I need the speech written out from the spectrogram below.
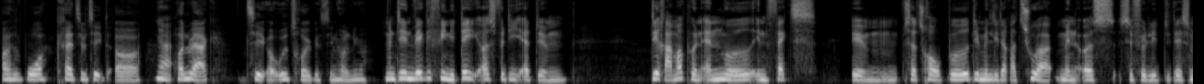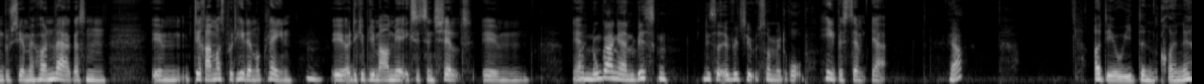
og så bruger kreativitet og ja. håndværk til at udtrykke sine holdninger. Men det er en virkelig fin idé, også fordi, at øhm, det rammer på en anden måde end facts. Øhm, så jeg tror både det med litteratur, men også selvfølgelig det, det som du siger med håndværk og sådan, øhm, det rammer os på et helt andet plan. Mm. Øh, og det kan blive meget mere eksistentielt. Øhm, Ja. Ja. Og nogle gange er en visken lige så effektiv som et råb. helt bestemt, ja. Og det er jo i den grønne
